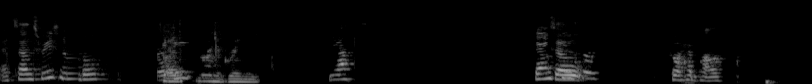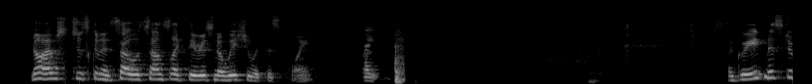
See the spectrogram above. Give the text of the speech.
That sounds reasonable. so I Right? think we're in agreement. Yes. Thank you So- for, go ahead, Paula. No, I was just gonna, so it sounds like there is no issue at this point. Right. Agreed, Mr.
